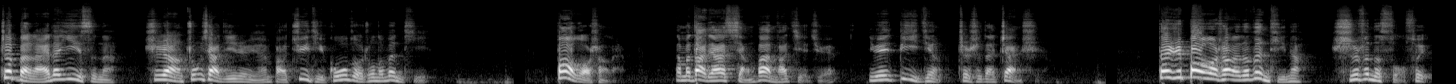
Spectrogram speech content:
这本来的意思呢，是让中下级人员把具体工作中的问题报告上来，那么大家想办法解决。因为毕竟这是在战时。但是报告上来的问题呢，十分的琐碎，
